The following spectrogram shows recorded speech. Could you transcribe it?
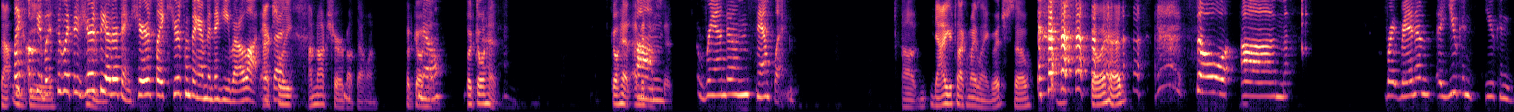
that Like, okay, be- but so, wait, so here's Hmm. the other thing. Here's like here's something I've been thinking about a lot. Actually I'm not sure about that one, but go that ahead. But go ahead. Go ahead. I'm Um, interested. random sampling. Uh, now you're talking my language, so Go ahead. So, um, right, random. uh, You can you can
